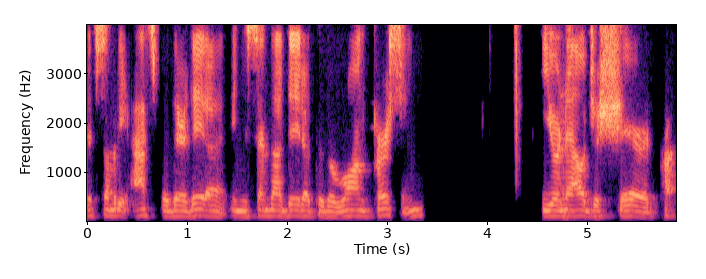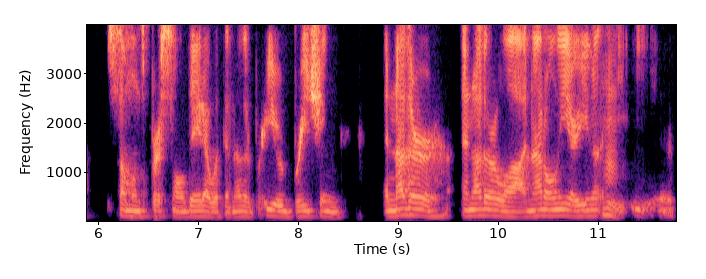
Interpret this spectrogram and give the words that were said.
if somebody asks for their data and you send that data to the wrong person, you're now just shared someone's personal data with another, you're breaching another, another law. Not only are you, hmm. you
